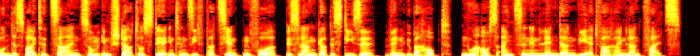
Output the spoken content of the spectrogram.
bundesweite Zahlen zum Impfstatus der Intensivpatienten vor, bislang gab es diese, wenn überhaupt, nur aus einzelnen Ländern wie etwa Rheinland-Pfalz.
